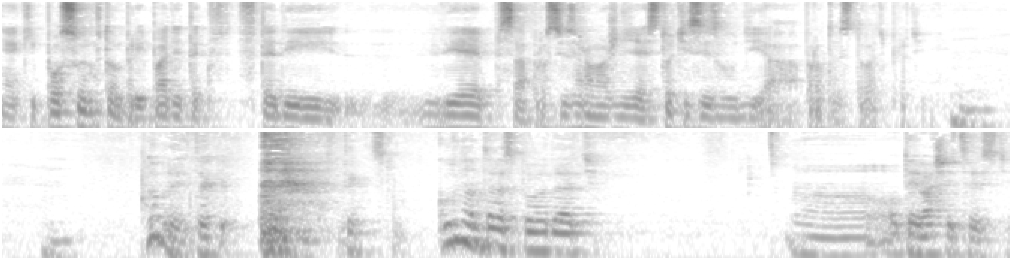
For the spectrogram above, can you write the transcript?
nejaký posun v tom prípade, tak vtedy vie sa proste zhromaždiť aj 100 tisíc ľudí a protestovať proti nej. Dobre, tak, tak skús nám teraz povedať uh, o tej vašej ceste.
